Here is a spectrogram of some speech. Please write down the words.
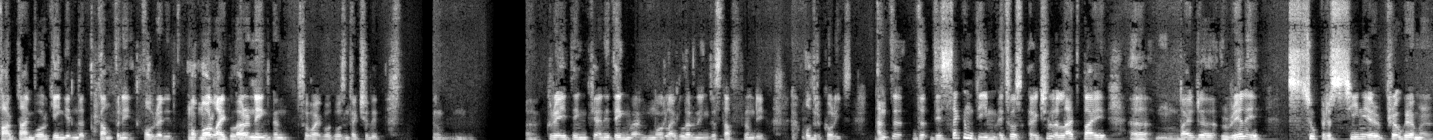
part time working in that company already, more like learning than so I wasn't actually um, uh, creating anything, more like learning the stuff from the older colleagues. And the, the, the second team, it was actually led by uh, by the really super senior programmer,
